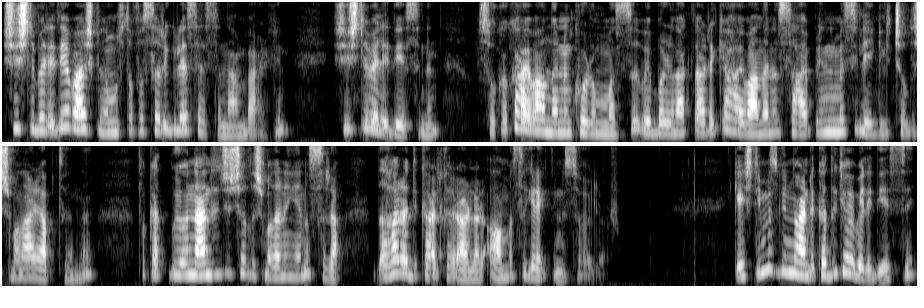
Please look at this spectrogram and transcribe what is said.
Şişli Belediye Başkanı Mustafa Sarıgül'e seslenen Berfin, Şişli Belediyesi'nin sokak hayvanlarının korunması ve barınaklardaki hayvanların sahiplenilmesiyle ilgili çalışmalar yaptığını, fakat bu yönlendirici çalışmaların yanı sıra daha radikal kararlar alması gerektiğini söylüyor. Geçtiğimiz günlerde Kadıköy Belediyesi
